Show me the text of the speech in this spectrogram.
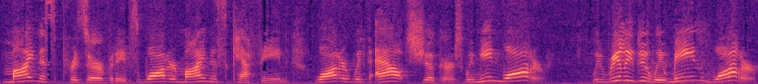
minus preservatives, water minus caffeine, water without sugars. We mean water. We really do. We mean water.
